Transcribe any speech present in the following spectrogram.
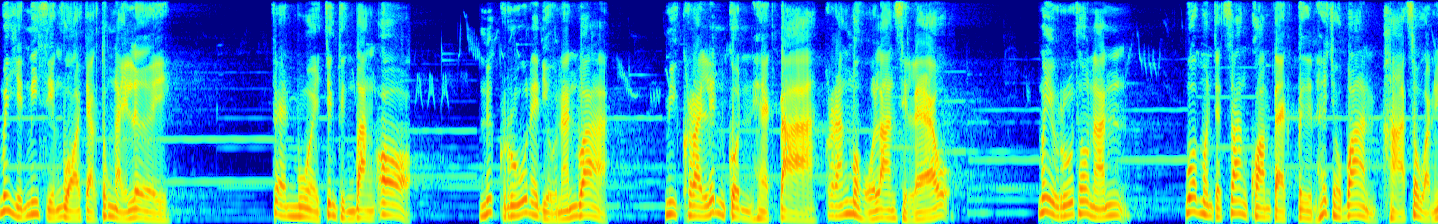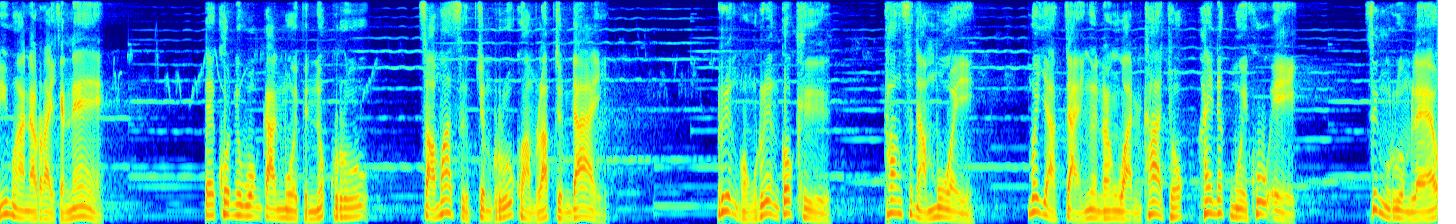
ไม่เห็นมีเสียงหวอจากตรงไหนเลย แฟนมวยจึงถึงบางอ้อ นึกรู้ในเดี๋ยวนั้นว่า มีใครเล่นกลแหกตาครั้งมโหฬารเสร็จแล้ว ไม่รู้เท่านั้นว่ามันจะสร้างความแตกตื่นให้ชาวบ้านหาสวรรค์วิมานอะไรกันแน่ แต่คนในวงการมวยเป็นนกรู้ สามารถสืบจนรู้ความลับจนได้ เรื่องของเรื่องก็คือ ทางสนามมวยไม่อยากจ่ายเงินรางวัลค่าชกให้นักมวยคู่เอก ซึ่งรวมแล้ว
